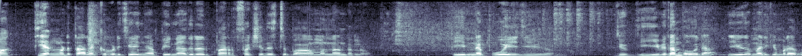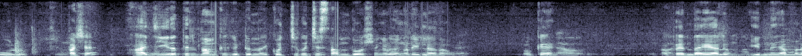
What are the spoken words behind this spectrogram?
ഭക്തി അങ്ങോട്ട് തലക്ക് പിടിച്ചു കഴിഞ്ഞാൽ പിന്നെ അതിലൊരു പെർഫെക്ഷനിസ്റ്റ് ഭാവം വന്നാണ്ടല്ലോ. പിന്നെ പോയി ജീവിതം. ജീവിതം പോകില്ല ജീവിതം മരിക്കുമ്പോഴേ പോകുള്ളൂ പക്ഷെ ആ ജീവിതത്തിൽ നമുക്ക് കിട്ടുന്ന കൊച്ചു കൊച്ചു സന്തോഷങ്ങൾ അങ്ങോട്ട് ഇല്ലാതാവും. ഓക്കെ? അപ്പൊ എന്തായാലും ഇന്ന് നമ്മൾ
